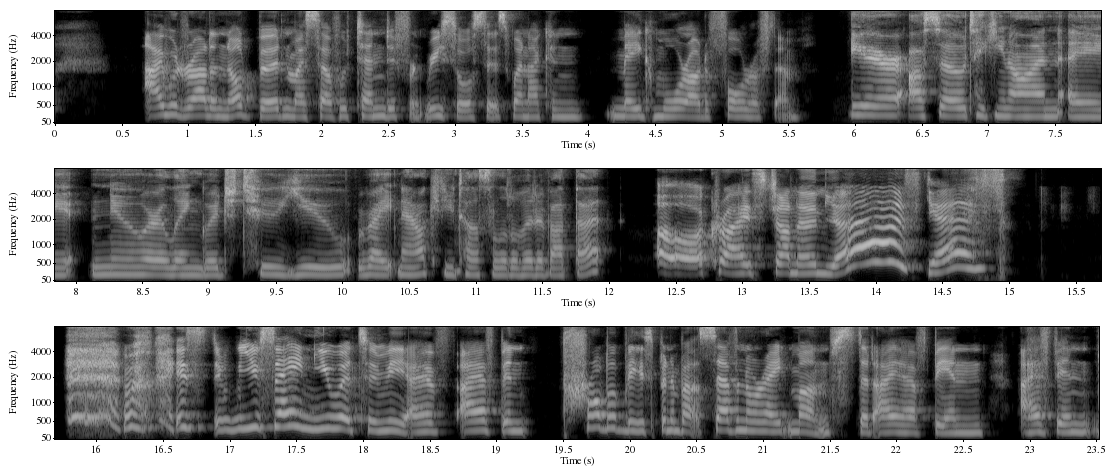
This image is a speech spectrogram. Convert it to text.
I would rather not burden myself with 10 different resources when I can make more out of four of them. You're also taking on a newer language to you right now. Can you tell us a little bit about that? Oh, Christ, Shannon. Yes, yes. it's, you say newer to me. I have, I have been probably, it's been about seven or eight months that I have been, I have been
